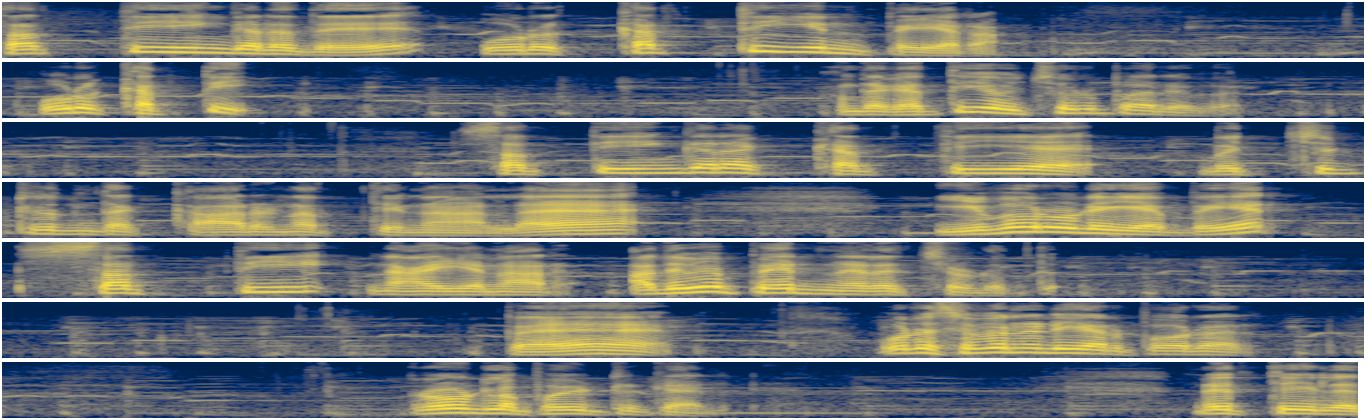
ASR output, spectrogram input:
சத்திங்கிறது ஒரு கத்தியின் பெயராம். ஒரு கத்தி. அந்த கத்தியை வச்சுருப்பார் இவர். சத்திங்கிற கத்தியை வச்சிட்டிருந்த காரணத்தினால இவருடைய பெயர் சத்தி நாயனார். அதுவே பேர் நிலைச்செடுத்து. இப்போ ஒரு சிவனடியார் போகிறார் ரோட்டில் போயிட்டுருக்கார். நெத்தியில்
